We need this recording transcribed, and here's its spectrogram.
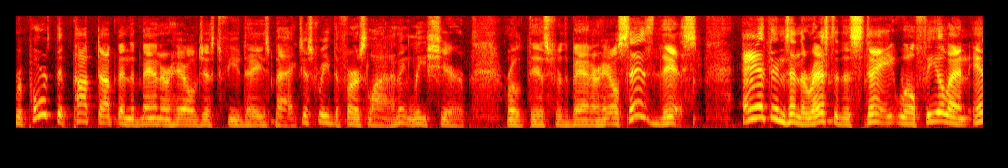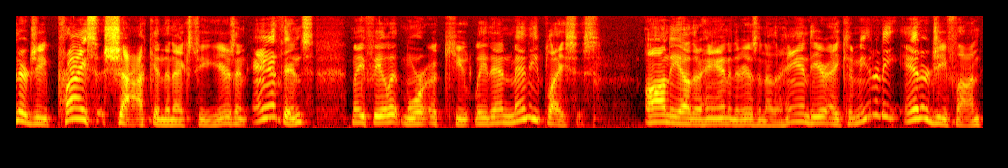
report that popped up in the Banner Herald just a few days back. Just read the first line. I think Lee Shearer wrote this for the Banner Herald. Says this Athens and the rest of the state will feel an energy price shock in the next few years, and Athens may feel it more acutely than many places. On the other hand, and there is another hand here, a community energy fund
